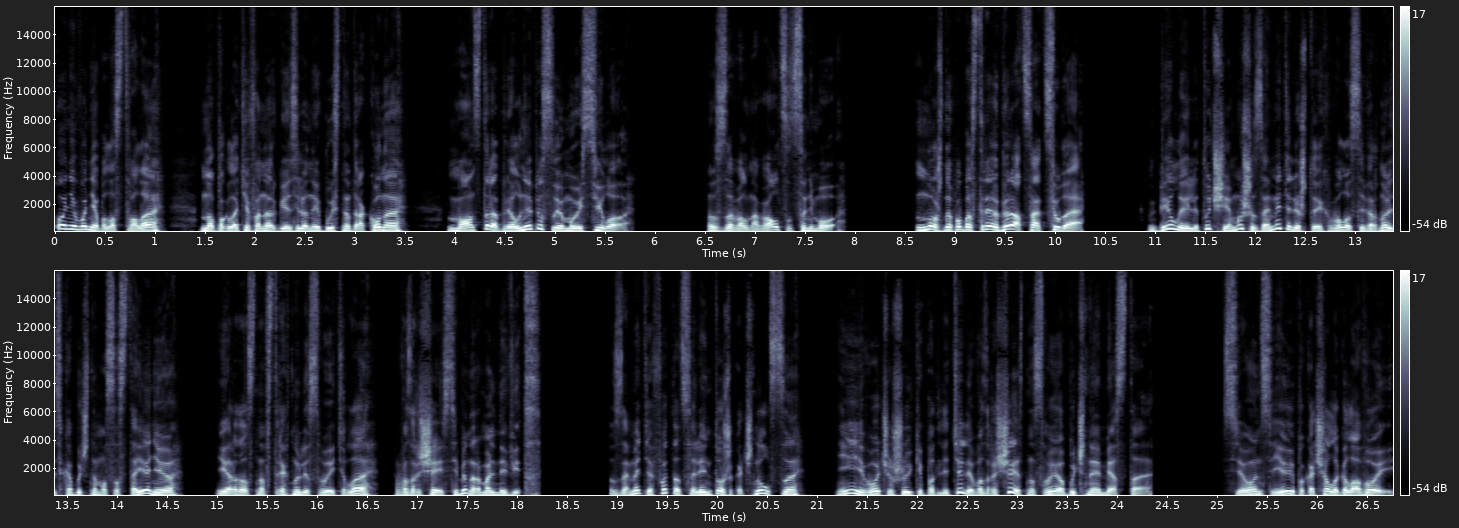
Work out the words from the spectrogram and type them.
У него не было ствола, но поглотив энергию зеленой бусины дракона, монстр обрел неописуемую силу. Заволновался Циньму. «Нужно побыстрее убираться отсюда!» Белые летучие мыши заметили, что их волосы вернулись к обычному состоянию и радостно встряхнули свои тела, возвращая себе нормальный вид. Заметив это, Целень тоже качнулся, и его чешуйки подлетели, возвращаясь на свое обычное место. Сион Сиюи покачала головой.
